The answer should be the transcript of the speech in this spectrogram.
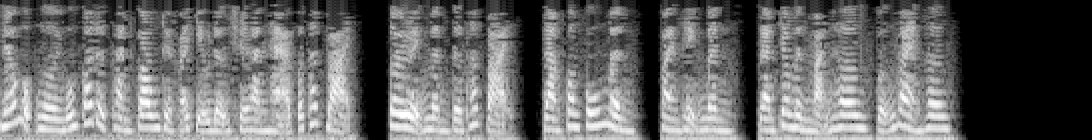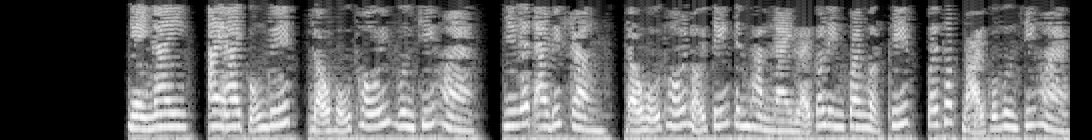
nếu một người muốn có được thành công thì phải chịu đựng sự hành hạ của thất bại, tôi luyện mình từ thất bại, làm phong phú mình, hoàn thiện mình, làm cho mình mạnh hơn, vững vàng hơn. Ngày nay, ai ai cũng biết đậu hũ thối Vương Chí Hòa, nhưng ít ai biết rằng đậu hũ thối nổi tiếng kinh thành này lại có liên quan mật thiết với thất bại của Vương Chí Hòa.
